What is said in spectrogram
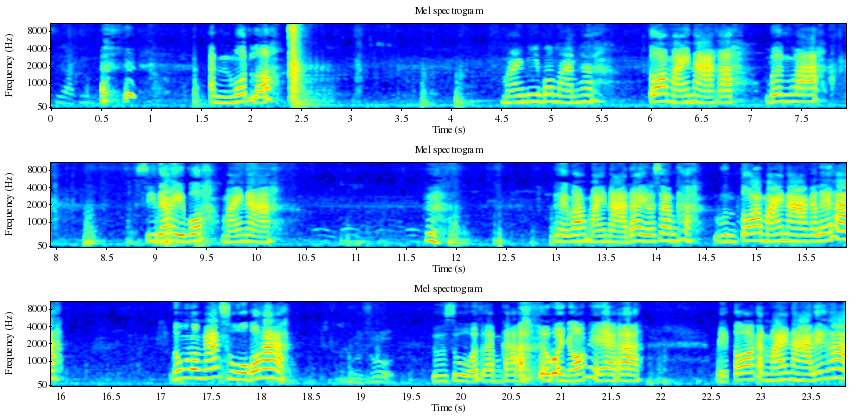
เสือพี่อันมดเหรอ ไม้นี่บ่มานค่ะ ตัวไม้นาค่ะ เบิ่งว่าสีได้บ่ไม้นาเฮ้ยเลยว่าไม้นาได้ว่าสั้นค่ะ รุ่นตัวไม้นากันเลยค่ะนุ่มโรงงานสู่บ่ค่ะสู้สู้ว่าสั้นค่ะบ่ย้อมแพ้ค่ะ ไปต่อกันไม้นาเลยค่ะ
